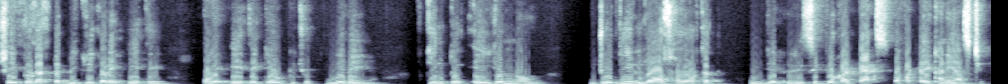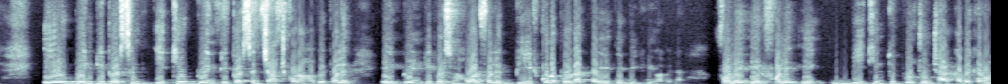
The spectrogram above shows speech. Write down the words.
সেই প্রোডাক্টটা বিক্রি করে এতে, তাহলে এতে কেউ কিছু নেবেই না। কিন্তু এই জন্য যদি লস হয়, অর্থাৎ যে রিসিপ্রোকাল ট্যাক্স ব্যাপারটা এখানেই আসছে, এও টোয়েন্টি পার্সেন্ট একেও টোয়েন্টি পার্সেন্ট চার্জ করা হবে। ফলে এই টোয়েন্টি পার্সেন্ট হওয়ার ফলে বির কোনো প্রোডাক্ট আর এতে বিক্রি হবে না। ফলে এর ফলে এ বি কিন্তু প্রচুর ঝাড় খাবে, কারণ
